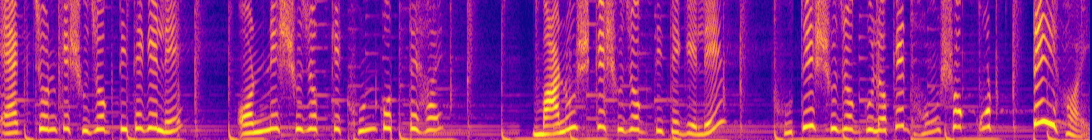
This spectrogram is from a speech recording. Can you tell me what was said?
একজনকে সুযোগ দিতে গেলে অন্যের সুযোগকে খুন করতে হয়। মানুষকে সুযোগ দিতে গেলে ভূতের সুযোগগুলোকে ধ্বংস করতেই হয়।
